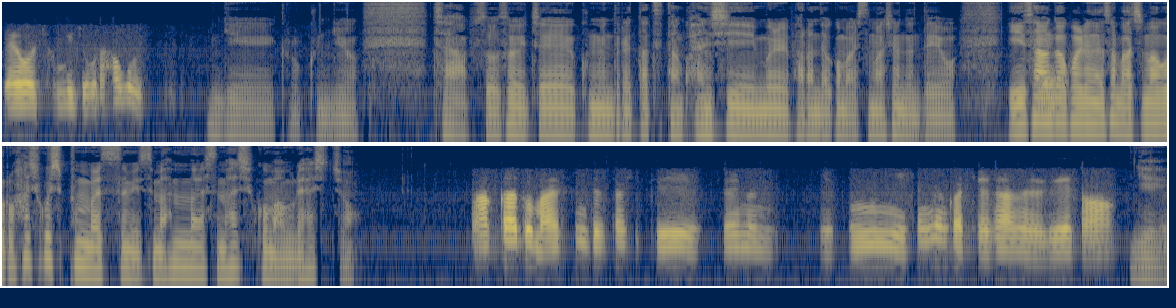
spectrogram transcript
매월 정기적으로 하고 있습니다. 예, 그렇군요. 자, 앞서서 이제 국민들의 따뜻한 관심을 바란다고 말씀하셨는데요. 이 사안과 네. 관련해서 마지막으로 하시고 싶은 말씀 있으면 한 말씀 하시고 마무리하시죠. 아까도 말씀드렸다시피 저희는 이 국민이 생명과 재산을 위해서 예.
